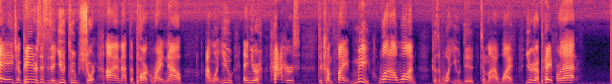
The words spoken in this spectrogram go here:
Hey, Agent Peters, this is a YouTube short. I am at the park right now. I want you and your hackers to come fight me one on one because of what you did to my wife. You're going to pay for that.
